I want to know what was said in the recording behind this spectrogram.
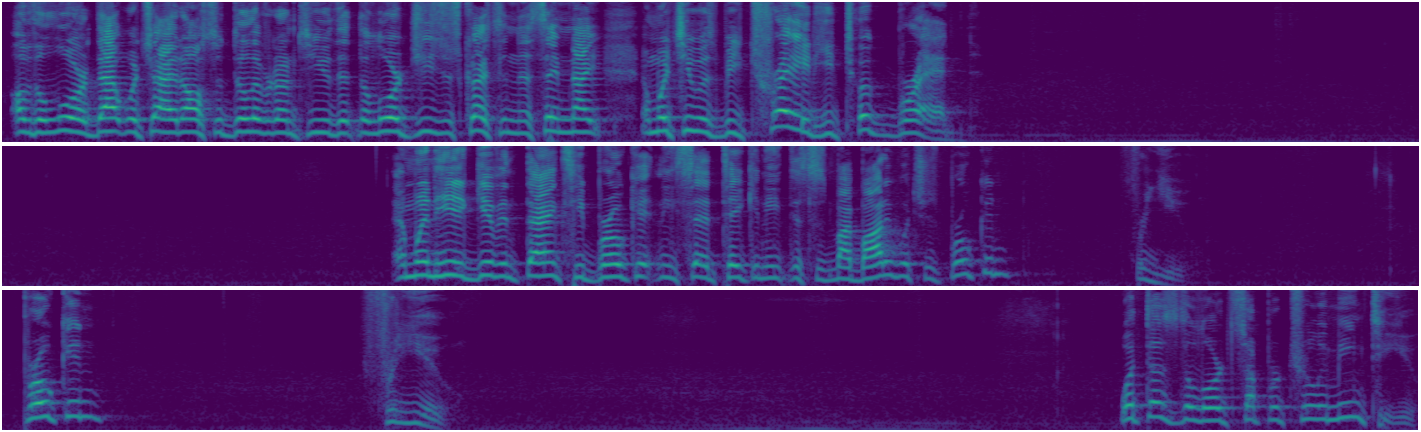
of the Lord, that which I had also delivered unto you, that the Lord Jesus Christ, in the same night in which he was betrayed, he took bread. And when he had given thanks, he broke it and he said, Take and eat. This is my body, which is broken for you. Broken for you. What does the Lord's Supper truly mean to you?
